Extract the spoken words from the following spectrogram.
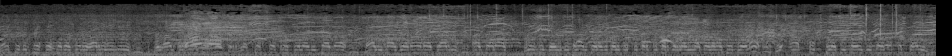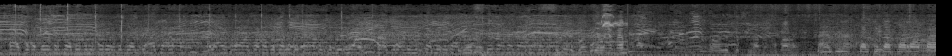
dan cukup pada sore hari ini. Berantara terlepas kontra bola di sana. Bali Magarana dari adalah terus dari kesalahan cara kembali berputar-putar ke latar latar bola. Diapuk buat itu sana kembali. Masih kembali terjadi di sini sebelah kiri adalah Berantara sana kembali di tangan sendirian. Lagi lagi terjadi di sana. Tidak ada ada. Bocil apa? Kalau ke belakang kepala. Masih lakukan sudah Barata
